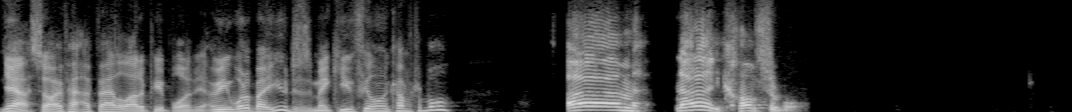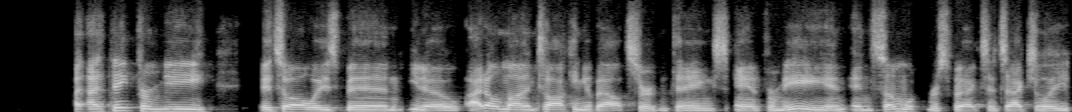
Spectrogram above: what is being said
Yeah, so I've I've had a lot of people. I mean, what about you? Does it make you feel uncomfortable? Um, not uncomfortable. I, I think for me, it's always been, you know, I don't mind talking about certain things. And for me, in, in some respects, it's actually,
